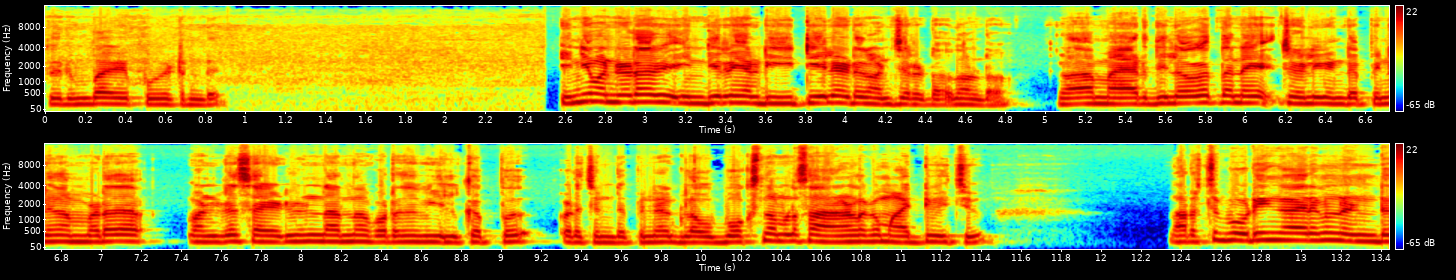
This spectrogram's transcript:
തുരുമ്പായി പോയിട്ടുണ്ട്. ഇനി വണ്ടിയുടെ ഇന്റീരിയർ ഞാൻ ഡീറ്റെയിൽ ആയിട്ട് കാണിച്ചു കേട്ടോ അതുണ്ടോ ആ മാരുതി ലോകം തന്നെ ചെളിയുണ്ട്. പിന്നെ നമ്മുടെ വണ്ടിയുടെ സൈഡിൽ ഉണ്ടായിരുന്ന കുറച്ച് വീൽ കപ്പ് അടച്ചിട്ടുണ്ട് പിന്നെ ഗ്ലൗ ബോക്സ് നമ്മുടെ സാധനങ്ങളൊക്കെ മാറ്റി വെച്ചു. നിറച്ച് പൊടിയും കാര്യങ്ങളുണ്ട്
